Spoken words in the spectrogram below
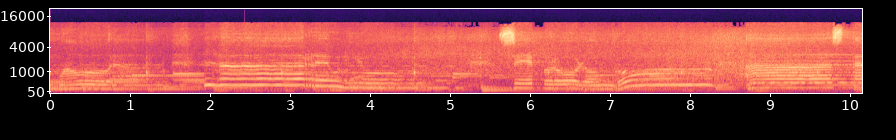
como ahora, la reunión se prolongó hasta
